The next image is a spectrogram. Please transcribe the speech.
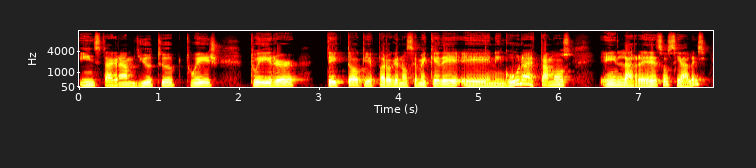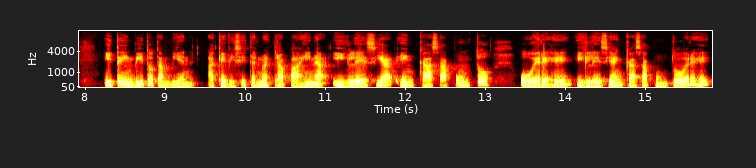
Instagram, YouTube, Twitch, Twitter, TikTok y espero que no se me quede eh, ninguna. Estamos en las redes sociales y te invito también a que visites nuestra página iglesiaencasa.org, iglesiaencasa.org,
